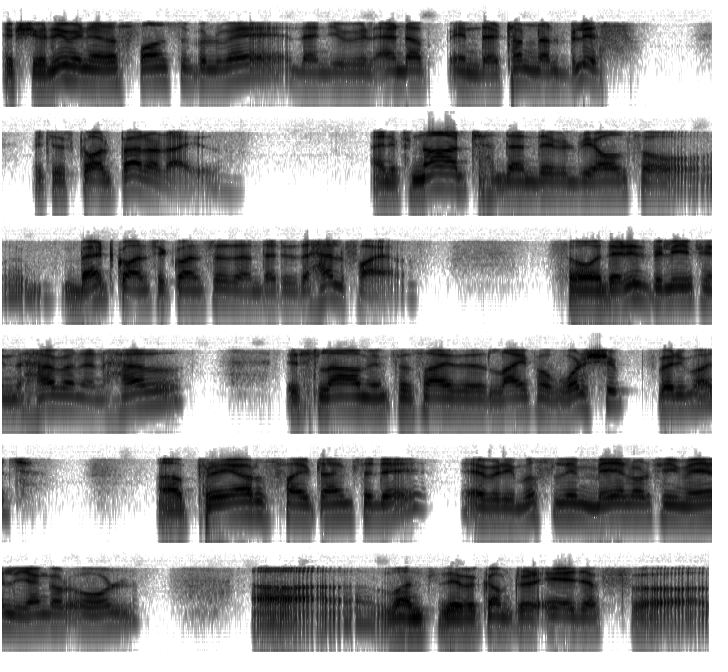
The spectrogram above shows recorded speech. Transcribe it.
If you live in a responsible way, then you will end up in the eternal bliss, which is called paradise. And if not, then there will be also bad consequences, and that is the hellfire. So there is belief in heaven and hell. Islam emphasizes life of worship very much. Uh, prayers five times a day. Every Muslim, male or female, young or old, uh, once they come to the age of uh,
